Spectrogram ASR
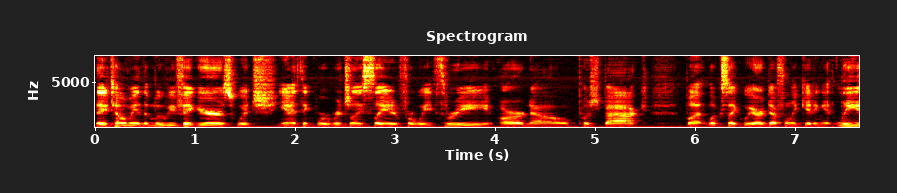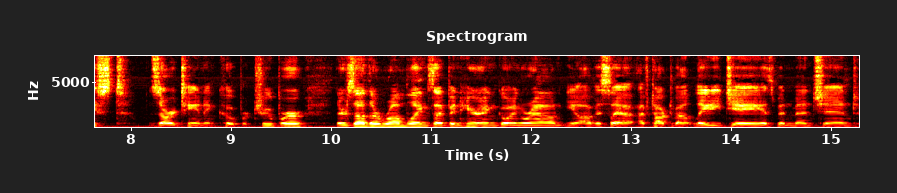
They tell me the movie figures, which you know, I think were originally slated for Wave 3, are now pushed back. But looks like we are definitely getting at least Zartan and Cobra Trooper. There's other rumblings I've been hearing going around. You know, obviously I, have talked about Lady Jaye has been mentioned.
